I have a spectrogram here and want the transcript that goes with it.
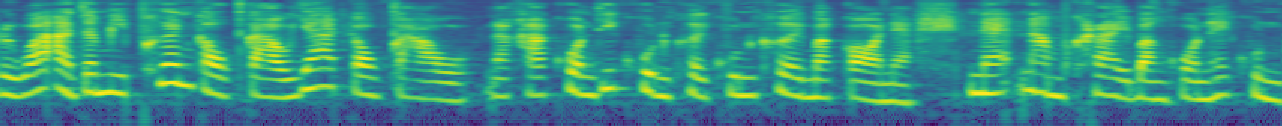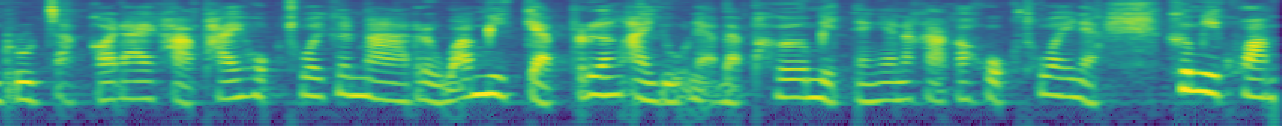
หรือว่าอาจจะมีเพื่อนเก่าๆญาติเก่าๆนะคะ คนที่คุณเคยคุ้นเคยมาก่อนเนี่ยแนะนำใครบางคนให้คุณรู้จักก็ได้ค่ะไพ่หกถ้วยขึ้นมา หรือว่ามีแก็บเรื่องอายุเนี่ยแบบเพิ่มมิดอย่างเงี้ยนะคะกับหกถ้วยเนี่ยคือมีความ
